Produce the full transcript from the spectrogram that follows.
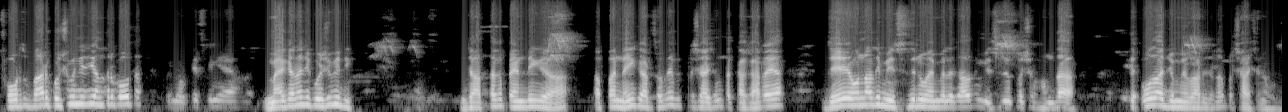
ਫੋਰਸ ਬਾਹਰ ਕੁਝ ਵੀ ਨਹੀਂ ਜੀ ਅੰਦਰ ਬਹੁਤ ਆ। ਕੋਈ ਨੋਟਿਸ ਵੀ ਨਹੀਂ ਆਇਆ ਹੋਣਾ? ਮੈਂ ਕਹਿੰਦਾ ਜੀ ਕੁਝ ਵੀ ਨਹੀਂ। ਜਦ ਤੱਕ ਪੈਂਡਿੰਗ ਆ ਆਪਾਂ ਨਹੀਂ ਕਰ ਸਕਦੇ ਵੀ ਪ੍ਰਸ਼ਾਸਨ ਧੱਕਾ ਕਰ ਰਿਹਾ। ਜੇ ਉਹਨਾਂ ਦੀ ਮਿਸਿਸ ਨੂੰ ਐਮਐਲਏ ਸਾਹਿਬ ਦੀ ਮਿਸਿਸ ਨੂੰ ਕੁਝ ਹੁੰਦਾ ਤੇ ਉਹਦਾ ਜ਼ਿੰਮੇਵਾਰ ਜਿਹੜਾ ਪ੍ਰਸ਼ਾਸਨ ਹੋਊਗਾ।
